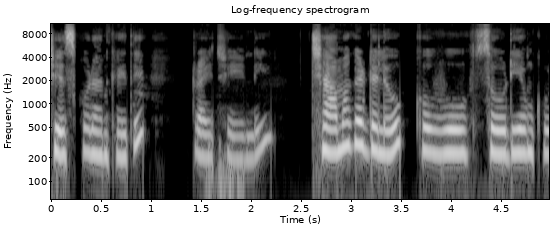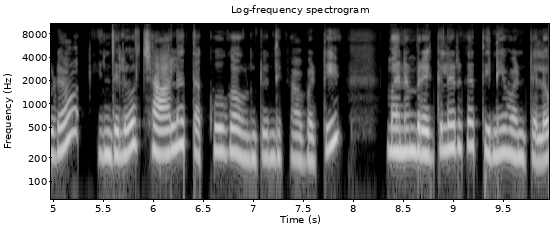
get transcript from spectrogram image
చేసుకోవడానికైతే ట్రై చేయండి. చామగడ్డలో కొవ్వు సోడియం కూడా ఇందులో చాలా తక్కువగా ఉంటుంది కాబట్టి మనం రెగ్యులర్గా తినే వంటలో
